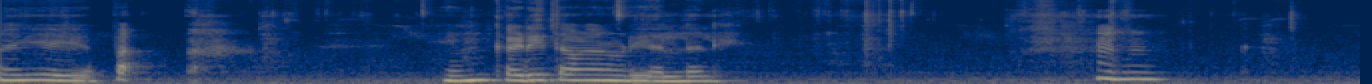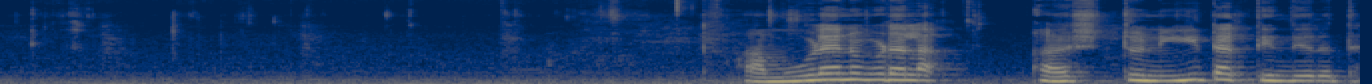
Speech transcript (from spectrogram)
ಅಯ್ಯಯ್ಯಪ್ಪ. ಹೆಂಗೆ ಕಡಿತಾವಳ ನೋಡಿ ಅಲ್ಲಲ್ಲಿ ಆ ಮೂಳೆನೂ ಬಿಡಲ್ಲ. ಅಷ್ಟು ನೀಟಾಗಿ ತಿಂದಿರುತ್ತೆ.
